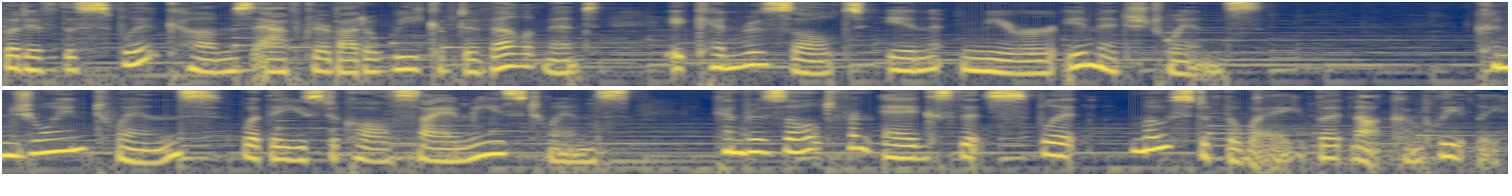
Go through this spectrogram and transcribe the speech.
but if the split comes after about a week of development, it can result in mirror image twins. Conjoined twins, what they used to call Siamese twins, can result from eggs that split most of the way, but not completely.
